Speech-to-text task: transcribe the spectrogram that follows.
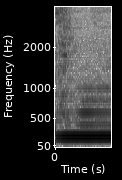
Mm-hmm.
